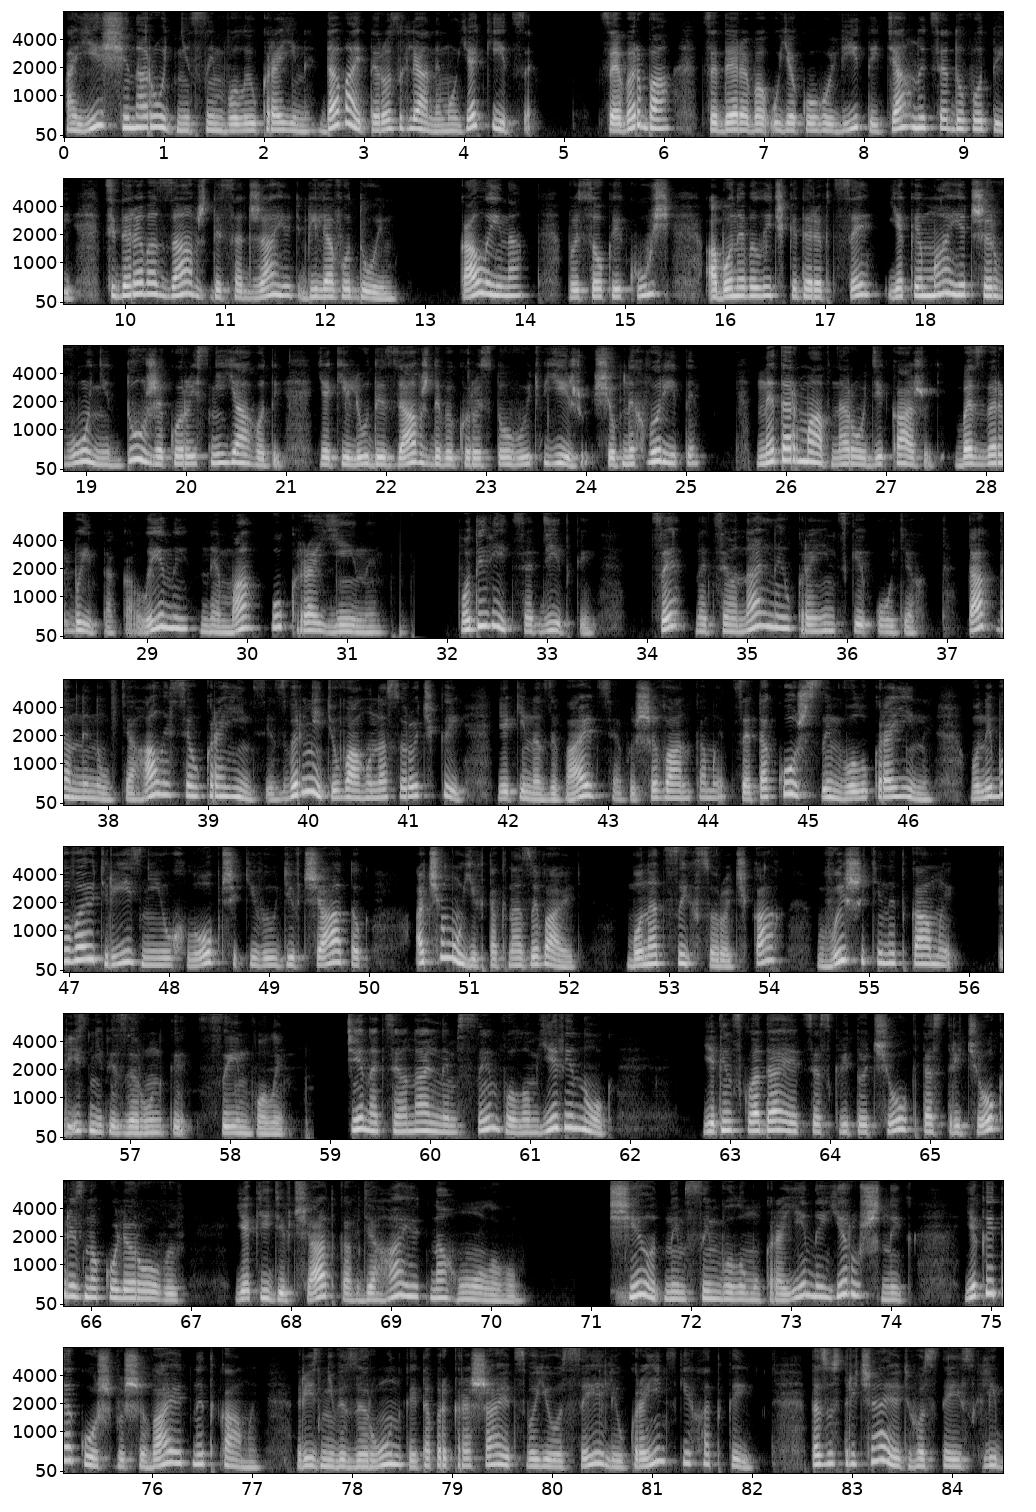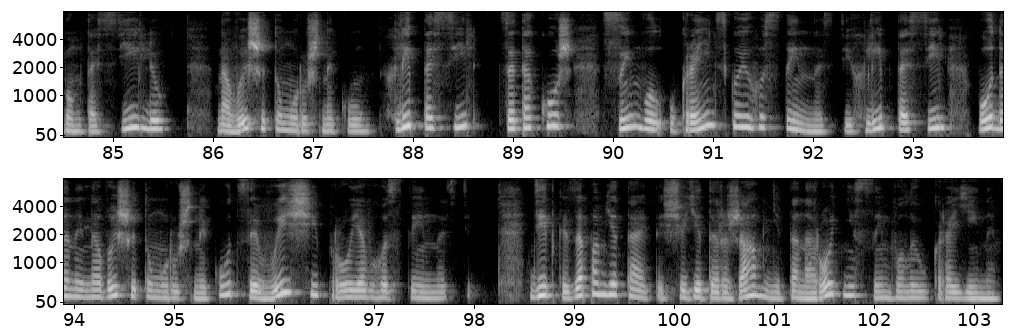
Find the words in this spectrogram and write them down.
А є ще народні символи України. Давайте розглянемо, які це. Це верба, це дерево, у якого віти тягнуться до води. Ці дерева завжди саджають біля водойм. Калина високий кущ або невеличке деревце, яке має червоні, дуже корисні ягоди, які люди завжди використовують в їжу, щоб не хворіти. Недарма в народі кажуть, без верби та калини нема України. Подивіться, дітки, це національний український одяг. Так давнину вдягалися українці. Зверніть увагу на сорочки, які називаються вишиванками. Це також символ України. Вони бувають різні і у хлопчиків, і у дівчаток. А чому їх так називають? Бо на цих сорочках вишиті нитками різні візерунки, символи. Ще національним символом є вінок. Він складається з квіточок та стрічок різнокольорових, які дівчатка вдягають на голову. Ще одним символом України є рушник, який також вишивають нитками, різні візерунки та прикрашають свої оселі українські хатки та зустрічають гостей з хлібом та сіллю на вишитому рушнику. Хліб та сіль це також символ української гостинності. Хліб та сіль, поданий на вишитому рушнику, це вищий прояв гостинності. Дітки, запам'ятайте, що є державні та народні символи України.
